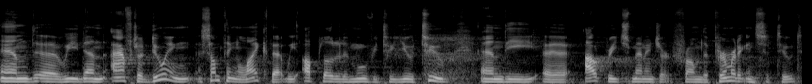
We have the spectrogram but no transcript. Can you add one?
And uh, we then, after doing something like that, we uploaded a movie to YouTube, and the uh, outreach manager from the Perimeter Institute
